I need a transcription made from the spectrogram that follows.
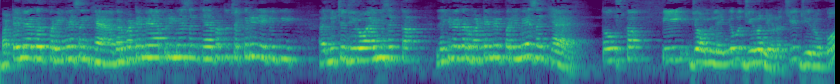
बटे में अगर परिमेय संख्या है, अगर बटे में अपरिमेय संख्या है पर तो चक्कर ही नहीं क्योंकि नीचे ज़ीरो आ ही नहीं सकता। लेकिन अगर बटे में परिमेय संख्या है तो उसका पी जो हम लेंगे वो ज़ीरो नहीं होना चाहिए, ज़ीरो को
